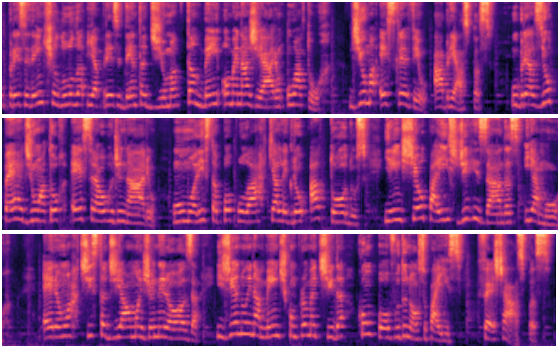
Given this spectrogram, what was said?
O presidente Lula e a presidenta Dilma também homenagearam o ator. Dilma escreveu, aspas, o Brasil perde um ator extraordinário, um humorista popular que alegrou a todos e encheu o país de risadas e amor. Era um artista de alma generosa e genuinamente comprometida com o povo do nosso país. Fecha aspas.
